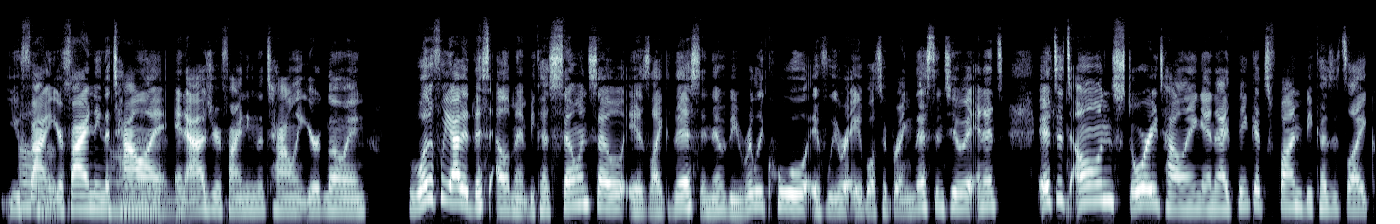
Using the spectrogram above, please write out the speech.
You Oh, find you're finding the talent, and as you're finding the talent, you're going what if we added this element because so and so is like this and it would be really cool if we were able to bring this into it. And it's it's its own storytelling and i think it's fun because it's like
